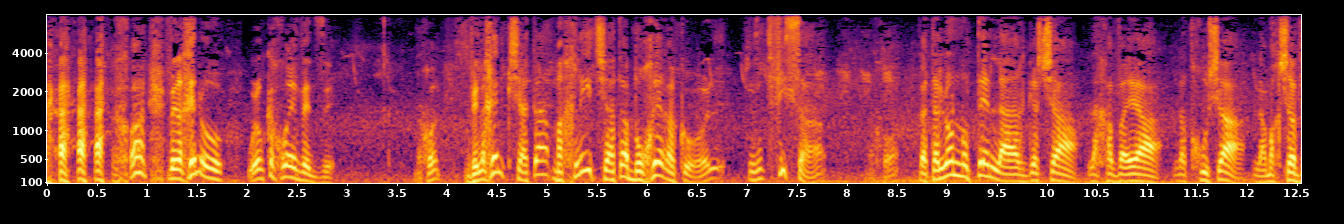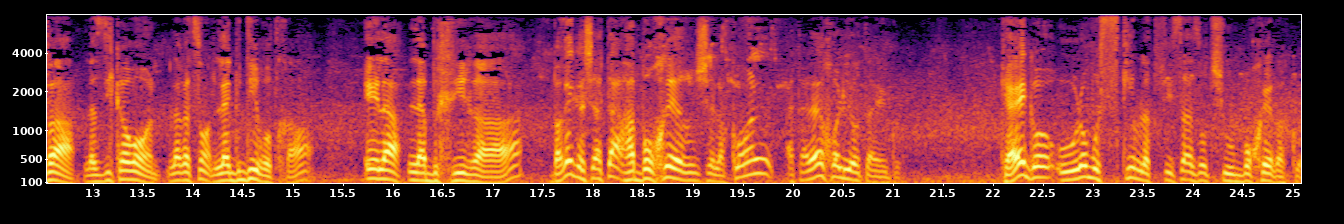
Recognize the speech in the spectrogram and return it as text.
נכון? ולכן הוא, הוא לא כך אוהב את זה. נכון? ולכן כשאתה מחליט שאתה בוחר הכל, שזו תפיסה, נכון? ואתה לא נותן להרגשה, לחוויה, לתחושה, למחשבה, לזיכרון, לרצון, להגדיר אותך, אלא לבחירה, ברגע שאתה הבוחר של הכל, אתה לא יכול להיות האגו. כי האגו הוא לא מוסכים לתפיסה הזאת שהוא בוחר הכל.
